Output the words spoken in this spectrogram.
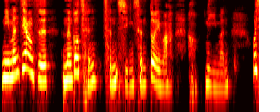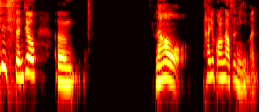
你们这样子。能够成成型成队吗？你们，我是神就嗯，然后他就光照是你们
